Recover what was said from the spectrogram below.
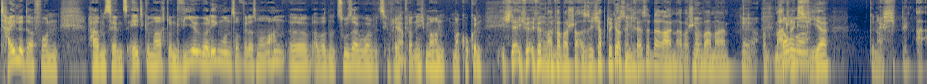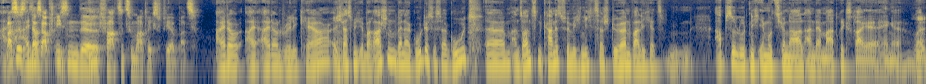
Teile davon haben Sense 8 gemacht und wir überlegen uns, ob wir das mal machen, äh, aber eine Zusage wollen wir jetzt hier vielleicht ja. gerade nicht machen, mal gucken. Ich, ich, ich würde ähm, einfach mal schauen, also ich habe durchaus Interesse daran, aber schauen ja. wir mal. Ja, ja. Und Matrix 4 Genau. Bin, Was ist das abschließende Fazit zu Matrix 4, Batz? I don't, I, I don't really care. Ja. Ich lasse mich überraschen. Wenn er gut ist, ist er gut. Ähm, ansonsten kann es für mich nicht zerstören, weil ich jetzt absolut nicht emotional an der Matrix-Reihe hänge. Weil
